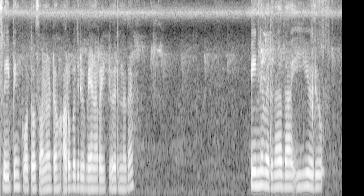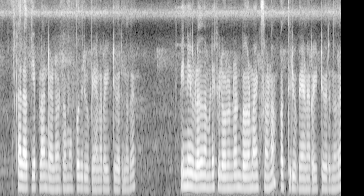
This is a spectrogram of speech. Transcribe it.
സ്ലീപ്പിംഗ് പോത്തോസ് ആണ് കേട്ടോ. അറുപത് രൂപയാണ് റേറ്റ് വരുന്നത്. പിന്നെ വരുന്നത് ഇതാ ഈ ഒരു കലാത്തിയ പ്ലാന്റ് ആണ് കേട്ടോ. മുപ്പത് രൂപയാണ് റേറ്റ് വരുന്നത്. പിന്നെയുള്ളത് നമ്മുടെ ഫിലോഡോൺ ബേർമാക്സ് ആണ്. പത്ത് രൂപയാണ് റേറ്റ് വരുന്നത്.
